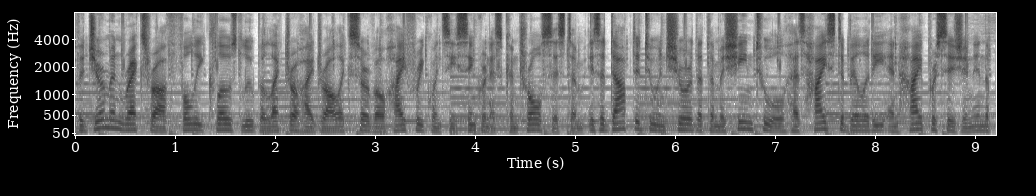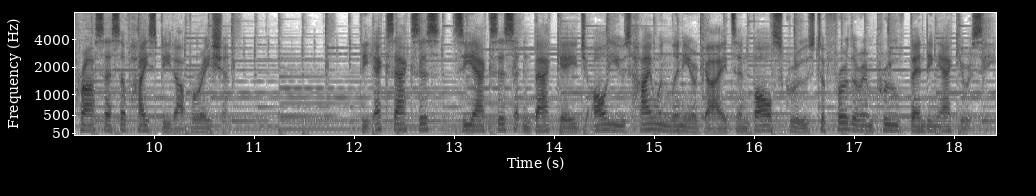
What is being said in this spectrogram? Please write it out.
The German Rexroth fully closed-loop electrohydraulic servo high-frequency synchronous control system is adopted to ensure that the machine tool has high stability and high precision in the process of high-speed operation. The X-axis, Z-axis and back gauge all use HIWIN linear guides and ball screws to further improve bending accuracy.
